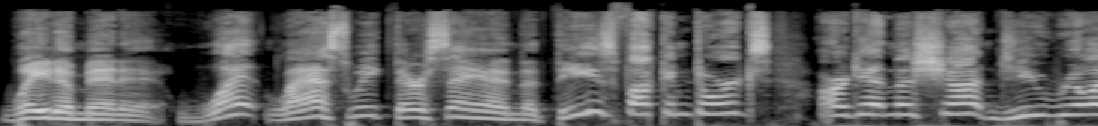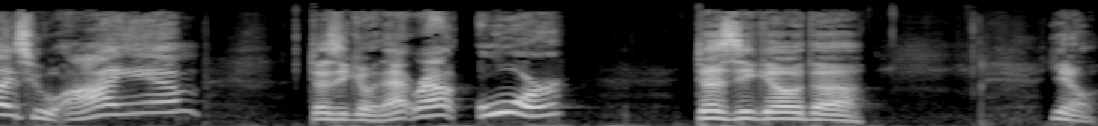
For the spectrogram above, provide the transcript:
"Wait a minute, what? Last week they're saying that these fucking dorks are getting the shot. Do you realize who I am?" Does he go that route, or does he go the, you know,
